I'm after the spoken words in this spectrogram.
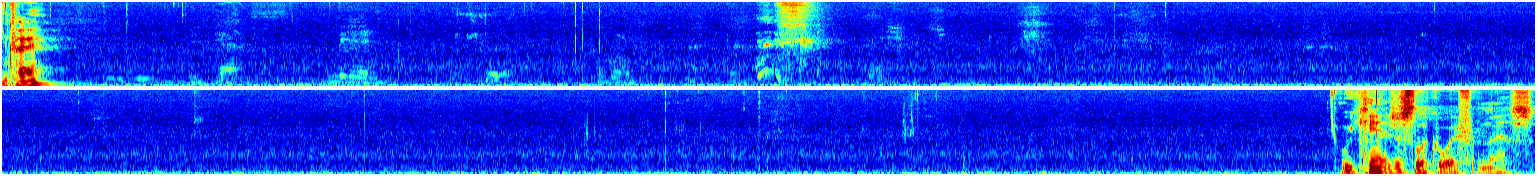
Okay? We can't just look away from this.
